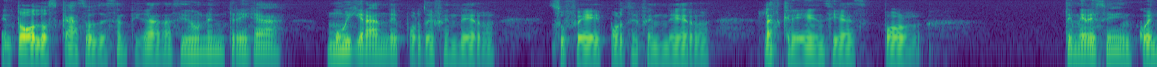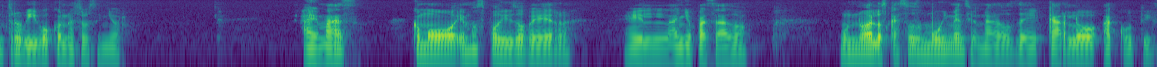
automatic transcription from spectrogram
En todos los casos de santidad ha sido una entrega muy grande por defender su fe, por defender las creencias, por tener ese encuentro vivo con nuestro Señor. Además, como hemos podido ver el año pasado, uno de los casos muy mencionados de Carlo Acutis,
